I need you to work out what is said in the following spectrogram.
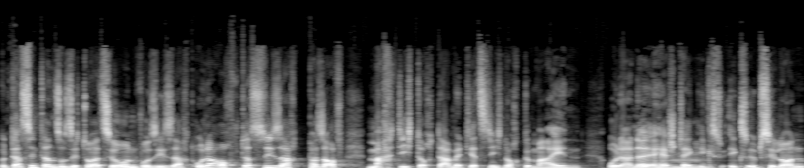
Und das sind dann so Situationen, wo sie sagt, oder auch, dass sie sagt, pass auf, mach dich doch damit jetzt nicht noch gemein. Oder ne, Hashtag mhm. XY,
